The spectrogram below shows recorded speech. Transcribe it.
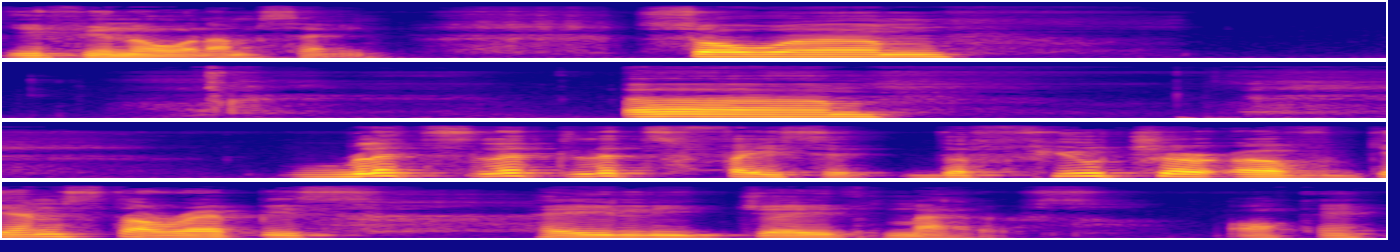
If you know what I'm saying. So um um let's let let's face it. The future of gangsta rap is Haley Jade Mathers. Okay.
